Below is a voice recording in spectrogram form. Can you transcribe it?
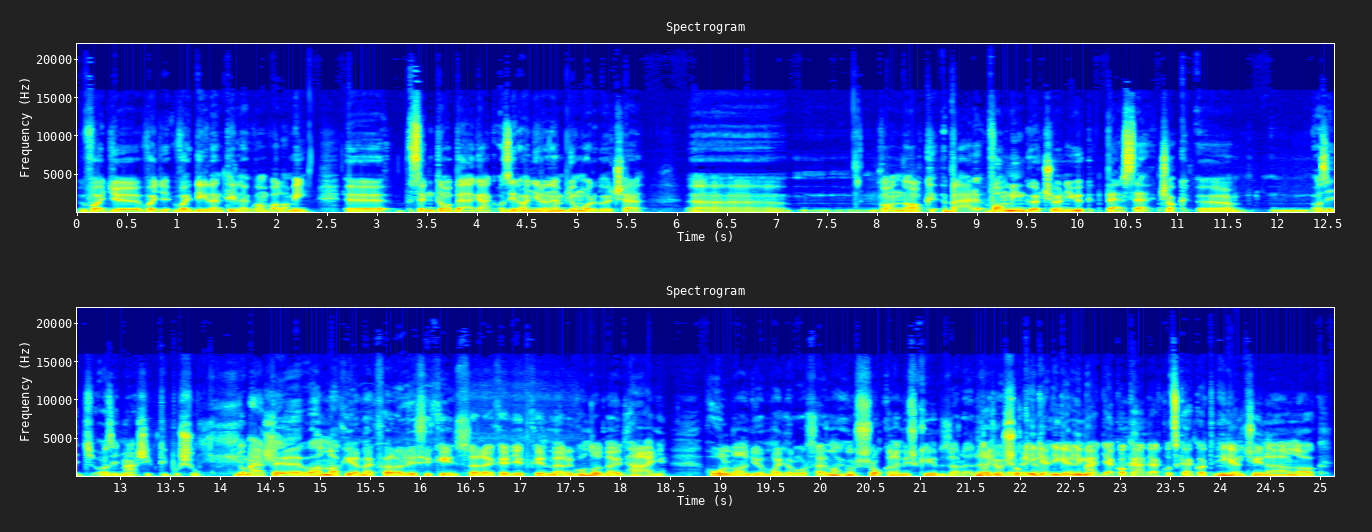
vagy, vagy, vagy délen tényleg van valami. Szerintem a belgák azért annyira nem gyomorgölcsel vannak, bár van min görcsölniük, persze, csak az egy, az egy másik típusú nyomás. Hát vannak ilyen megfelelési kényszerek egyébként, mert gondold meg, hogy hány holland jön Magyarország, nagyon sok, nem is képzeled. Nagyon sok, igen, igen, igen, imádják a kádárkockákat. Igen. Mit csinálnak?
